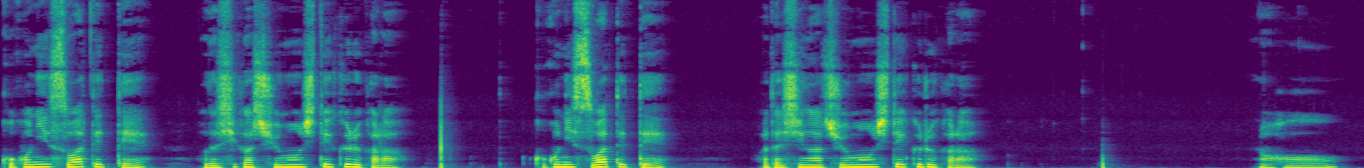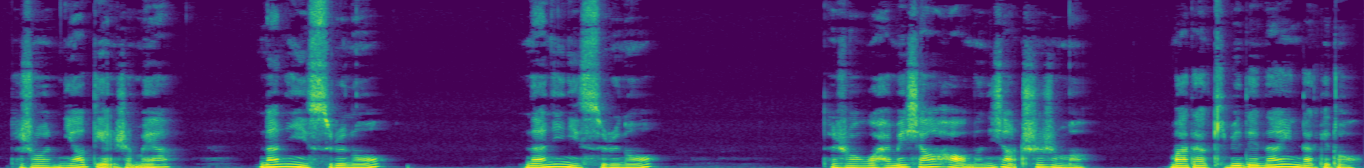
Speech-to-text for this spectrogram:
ここに座ってて、私が注文してくるから。ここに座ってて、私が注文してくるから。然后他说：“你要点什么呀？何にするの？何にするの？”他说：“我还没想好呢，你想吃什么？”まだ決めてないんだけど、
